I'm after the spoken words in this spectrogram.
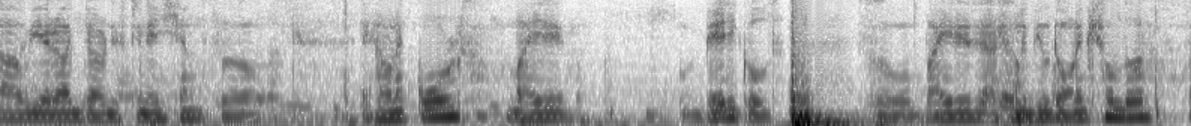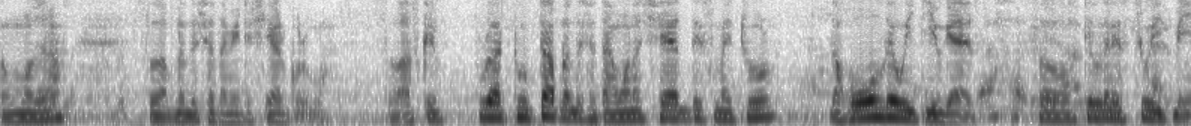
uh, we arrived at our destination. So এখানে অনেক কোল্ড বাইরে ভেরি কোল্ড সো বাইরের আসলে ভিউটা অনেক সুন্দর এবং মজা। সো আপনাদের সাথে আমি এটা শেয়ার করব। সো আজকে পুরো ট্যুরটা আপনাদের সাথে আমার share this my tour the whole day with you guys so till then is to with me.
